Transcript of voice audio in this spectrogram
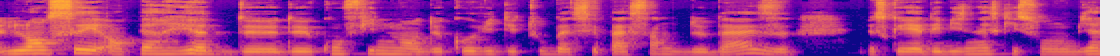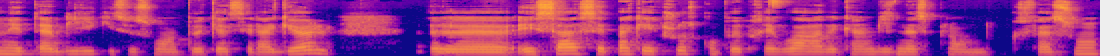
lancer en période de, confinement, de Covid et tout, bah, c'est pas simple de base, parce qu'il y a des business qui sont bien établis, qui se sont un peu cassés la gueule, euh, et ça, c'est pas quelque chose qu'on peut prévoir avec un business plan. de toute façon,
